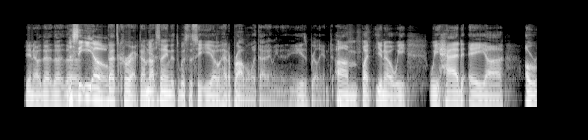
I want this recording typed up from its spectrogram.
You know, the the the, the ceo That's correct. I'm not saying that it was the CEO who had a problem with that. I mean, he's brilliant. Um, but you know, we we had a, uh, a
